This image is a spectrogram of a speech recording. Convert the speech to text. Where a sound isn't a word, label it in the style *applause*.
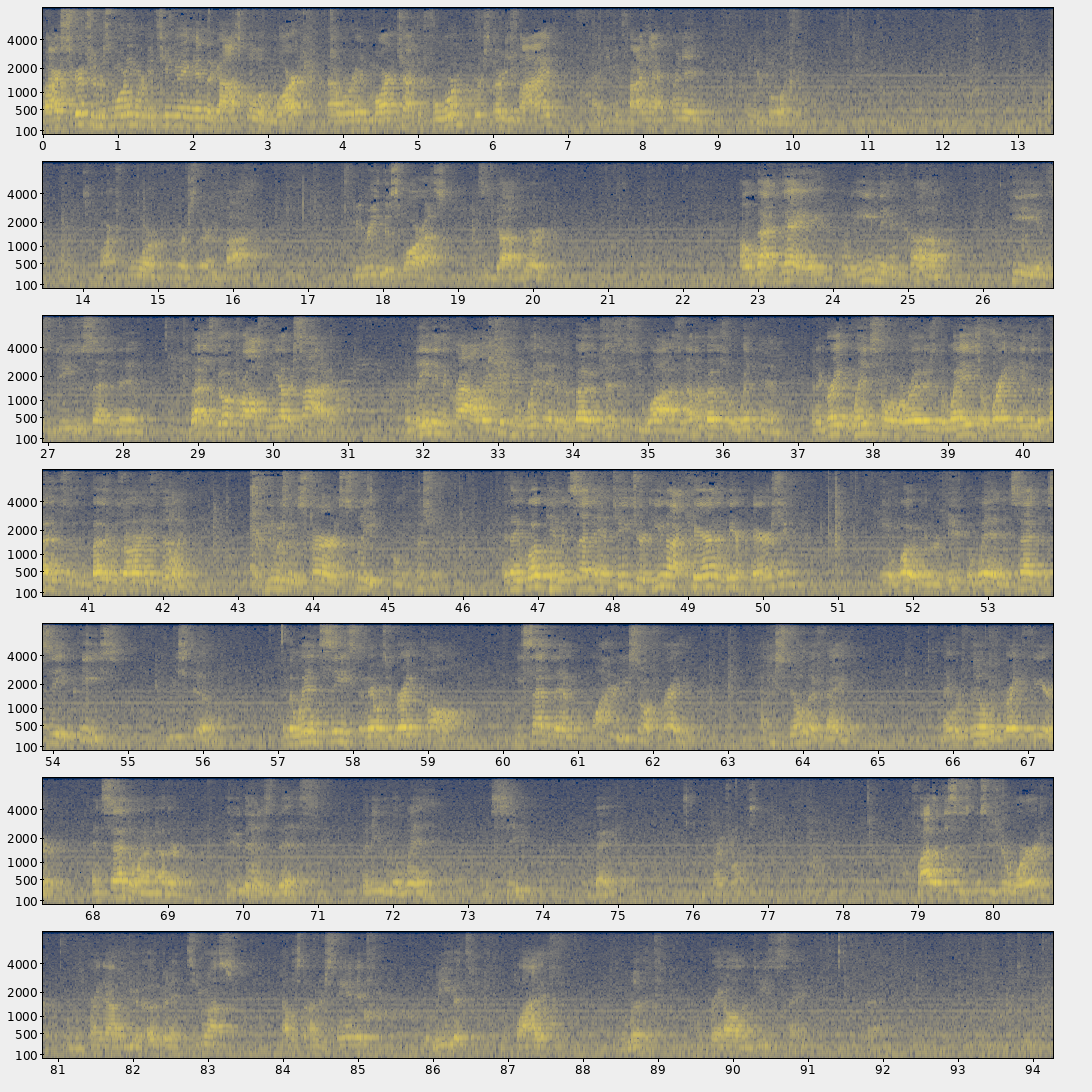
Our scripture this morning, we're continuing in the Gospel of Mark. Uh, we're in Mark chapter 4, verse 35. Uh, you can find that printed in your bulletin. Mark 4, verse 35. Let me read this for us. This is God's Word. On that day, when the evening had come, he, and Jesus, said to them, let us go across to the other side. And leaving the crowd, they took him with them in the boat just as he was, and other boats were with him. And a great windstorm arose, and the waves were breaking into the boat so that the boat was already filling. But he was in the stern, asleep on the cushion. And they woke him and said to him, Teacher, do you not care that we are perishing? He awoke and rebuked the wind and said to the sea, Peace, be still. And the wind ceased, and there was a great calm. He said to them, Why are you so afraid? Have you still no faith? And they were filled with great fear, and said to one another, Who then is this, that even the wind and the sea obey? We pray for us. Father, this is, this is your word, and we pray now that you would open it to us, help us to understand it, believe it, apply it, and live it. We pray it all in Jesus' name.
